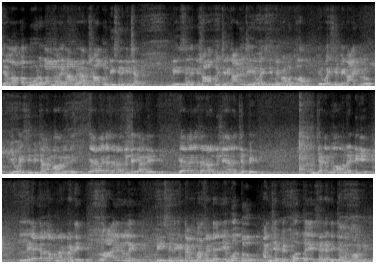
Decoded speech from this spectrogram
జిల్లాలో మూడు వందల యాభై ఆరు షాపులు బీసీలకు ఇచ్చారు. బీసీలకి షాపులు ఇచ్చిన కాడి నుంచి ఈ వైసీపీ ప్రభుత్వం ఈ వైసీపీ నాయకులు ఈ వైసీపీ జగన్మోహన్ రెడ్డి ఏమైనా సరే రద్దు చేయాలి. ఏమైనా సరే రద్దు చేయాలని చెప్పి జగన్మోహన్ రెడ్డికి లీగల్గా ఉన్నటువంటి లాయర్ని బీసీలకి టెన్ పర్సెంటేజ్ ఇవ్వద్దు అని చెప్పి కోర్టు వేసాడండి జగన్మోహన్ రెడ్డి.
